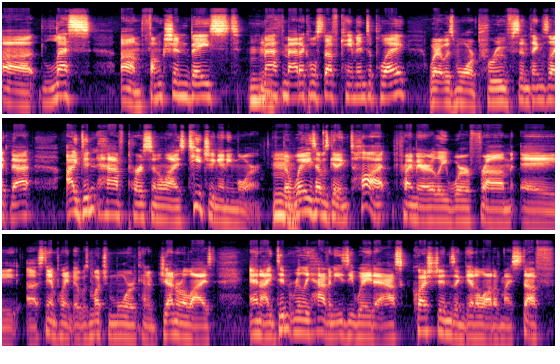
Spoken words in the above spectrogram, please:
uh, less um, function-based Mm-hmm. mathematical stuff came into play, where it was more proofs and things like that, I didn't have personalized teaching anymore. Hmm. The ways I was getting taught primarily were from a, a standpoint that was much more kind of generalized, and I didn't really have an easy way to ask questions and get a lot of my stuff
